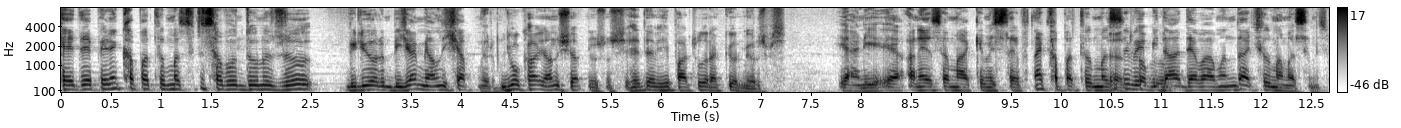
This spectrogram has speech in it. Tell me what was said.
HDP'nin kapatılmasını savunduğunuzu biliyorum diyeceğim yanlış yapmıyorum. Yok ha yanlış yapmıyorsunuz. HDP'yi parti olarak görmüyoruz biz. Yani e, Anayasa Mahkemesi tarafından kapatılması Evet, ve bir daha devamında açılmamasınız.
